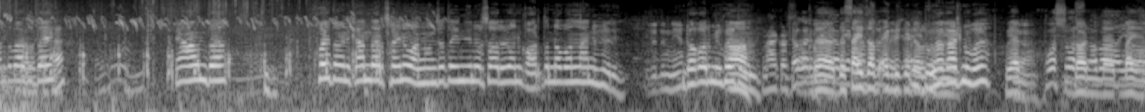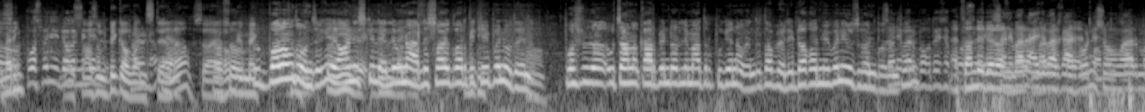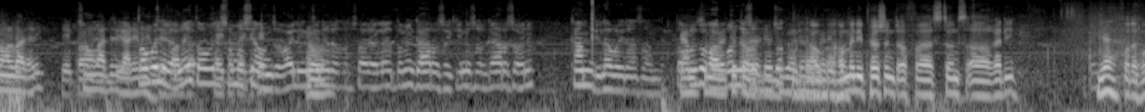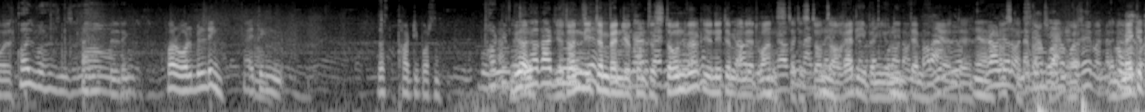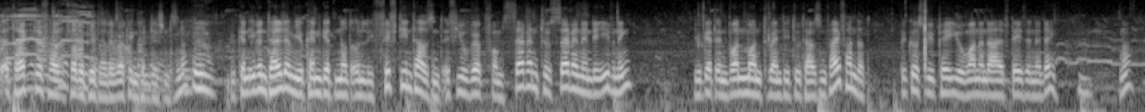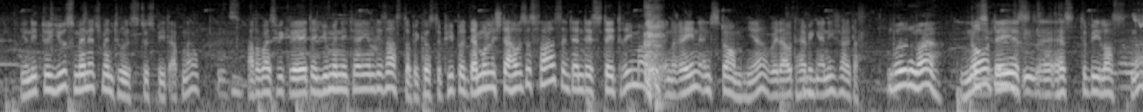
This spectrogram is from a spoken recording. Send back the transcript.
अन्त बाबु दाइ यहाँ आउनु त। खोइ त अनि कामदार छैन भन्नुहुन्छ त इन्जिनियर सरहरू अनि घर त नबन्ला नि फेरि। डगर्मी खोइ त The, the size of aggregate also ढुङ्गा we- काट्नु भयो? We have done that by hammering. I saw some bigger ones there now, so I hope you make. बोलाउँदो हुन्छ कि अनस्किलहरूले उनीहरूले सहयोग गर्दा केही पनि हुँदैन। पोस्ट उचाल्न कार्पेन्टरले मात्र पुगेन भने त तपाईँहरूले डकर्मी पनि युज गर्नु पर्यो समस्या हुन्छ। अहिले इन्जिनियर सरहरूलाई एकदमै गाह्रो छ किन सर? गाह्रो छ होइन काम ढिला भइरहेछ हाम्रो। whole कति पर्सेन्ट छ ल building? For whole building, I think just 30%. You don't need them when you come to stonework, you need them in advance, that the stones are ready when you need them here in the Yeah. house construction. Yeah. And make it attractive for, for the people, the working conditions. No? You can even tell them you can get not only 15,000, if you work from 7 to 7 in the evening, you get in one month 22,500 because we pay you one and a half days in a day. No? You need to use management tools to speed up now. Yes. Otherwise, we create a humanitarian disaster because the people demolish the houses fast and then they stay three months in rain and storm here without having any shelter. No day is, uh, has to be lost. No?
